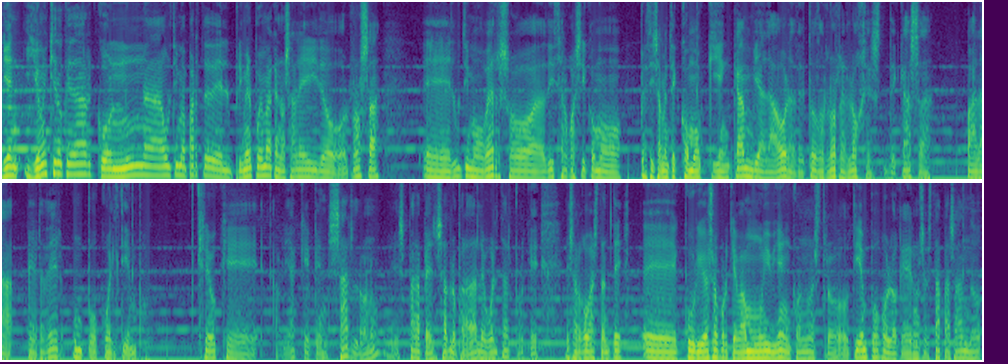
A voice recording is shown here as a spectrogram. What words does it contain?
Bien, y yo me quiero quedar con una última parte del primer poema que nos ha leído Rosa. Eh, el último verso eh, dice algo así como, precisamente como quien cambia la hora de todos los relojes de casa para perder un poco el tiempo creo que habría que pensarlo, ¿no? Es para pensarlo, para darle vueltas, porque es algo bastante eh, curioso porque va muy bien con nuestro tiempo, con lo que nos está pasando,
